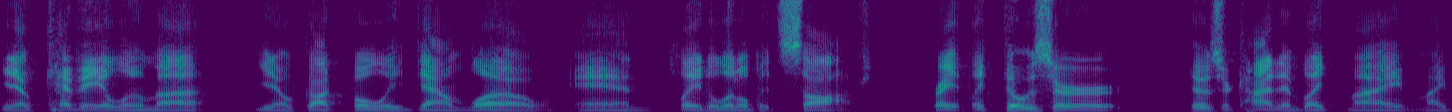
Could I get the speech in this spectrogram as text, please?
you know, Keve Aluma, you know, got bullied down low and played a little bit soft, right? Like those are, those are kind of like my, my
